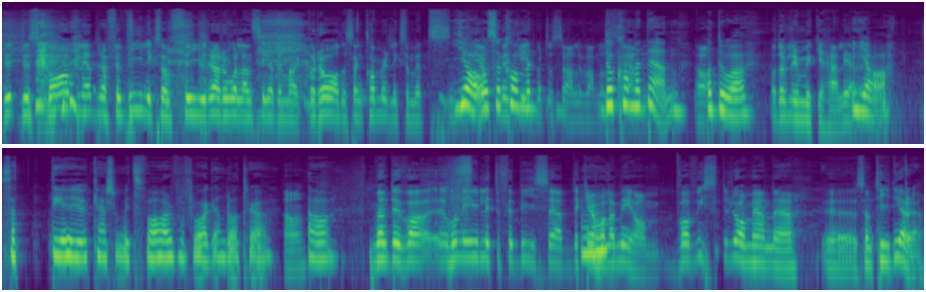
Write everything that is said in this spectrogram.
Du, du ska bläddra förbi liksom fyra Roland Cedermark på rad och sen kommer det liksom ett Ja, och så kommer- och Sullivan. Och Då sen, kommer den. Ja. Och då... Och då blir det mycket härligare. Ja. Så det är ju kanske mitt svar på frågan då, tror jag. Ja. Ja. Men det var, hon är ju lite förbisedd, det kan jag Mm. hålla med om. Vad visste du om henne eh, sen tidigare?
